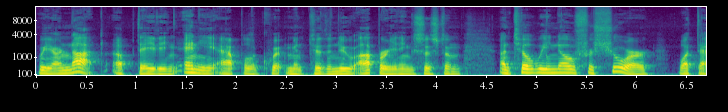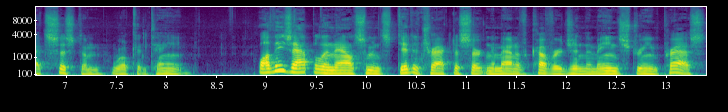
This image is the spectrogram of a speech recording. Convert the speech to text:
we are not updating any Apple equipment to the new operating system until we know for sure what that system will contain. While these Apple announcements did attract a certain amount of coverage in the mainstream press,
